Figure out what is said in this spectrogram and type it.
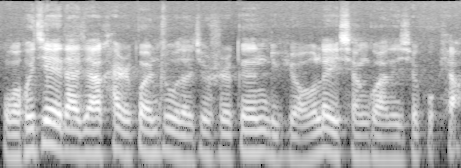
我会建议大家开始关注的，就是跟旅游类相关的一些股票。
